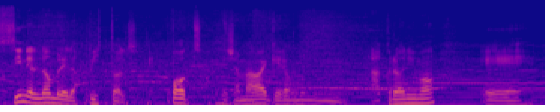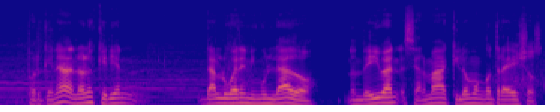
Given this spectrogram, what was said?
sin el nombre de los Pistols. POTS se llamaba, que era un acrónimo, eh, porque nada, no los querían dar lugar en ningún lado. Donde iban, se armaba quilombo en contra de ellos.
